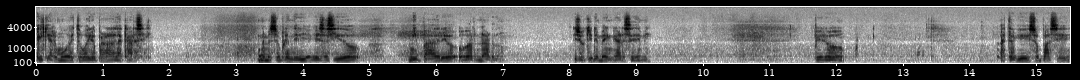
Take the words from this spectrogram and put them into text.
el que armó esto va a ir a parar a la cárcel. No me sorprendería que haya sido mi padre o, o Bernardo. Ellos quieren vengarse de mí. Pero hasta que eso pase,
